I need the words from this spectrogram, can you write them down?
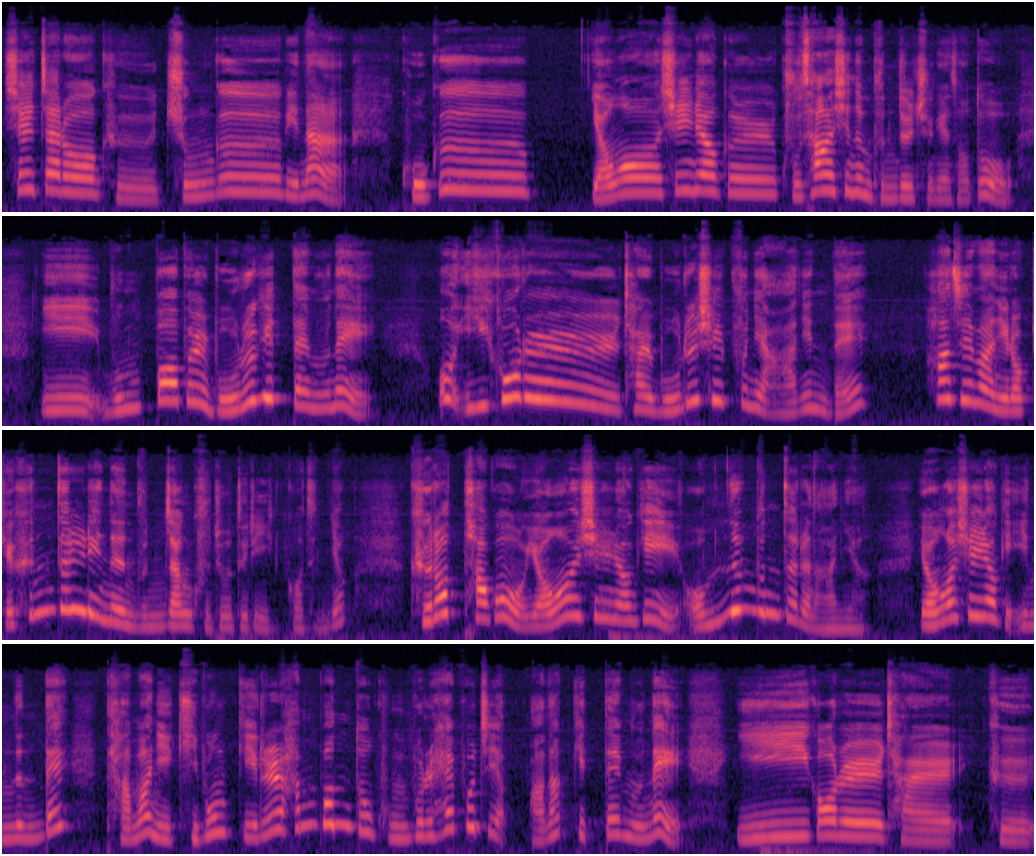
실제로 그 중급이나 고급 영어 실력을 구사하시는 분들 중에서도 이 문법을 모르기 때문에 어, 이거를 잘 모르실 분이 아닌데? 하지만 이렇게 흔들리는 문장 구조들이 있거든요. 그렇다고 영어 실력이 없는 분들은 아니야. 영어 실력이 있는데 다만 이 기본기를 한 번도 공부를 해보지 않았기 때문에 이거를 잘 그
